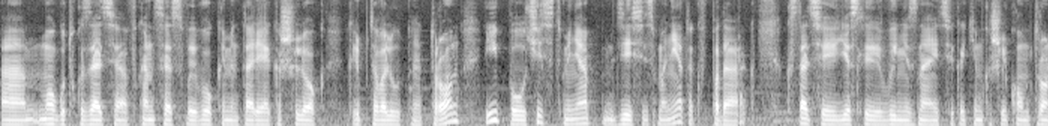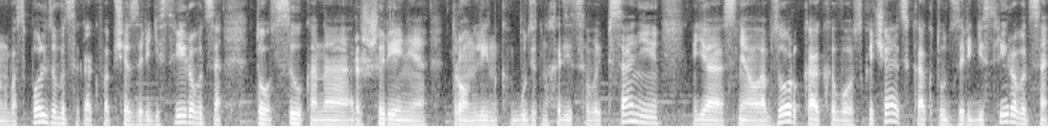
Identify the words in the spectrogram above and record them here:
а, могут указать а, в конце своего комментария кошелек криптовалютный Трон и получить от меня 10 монеток в подарок. Кстати, если вы не знаете, каким кошельком Трон воспользоваться, как вообще зарегистрироваться, то ссылка на расширение Tron Link будет находиться в описании. Я снял обзор, как его скачать, как тут зарегистрироваться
